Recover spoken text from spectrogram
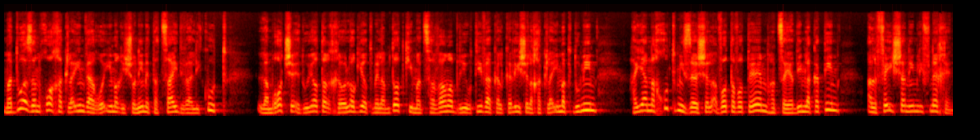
מדוע זנחו החקלאים והרועים הראשונים את הציד והליקוט, למרות שעדויות ארכיאולוגיות מלמדות כי מצבם הבריאותי והכלכלי של החקלאים הקדומים היה נחות מזה של אבות אבותיהם, הציידים לקטים, אלפי שנים לפני כן.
